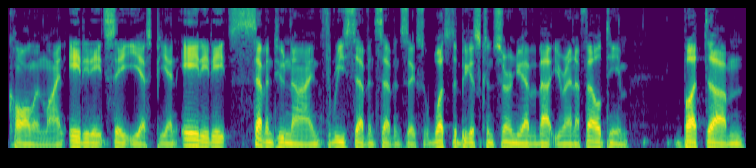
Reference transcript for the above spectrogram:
call in line 888 say ESPN 888 729 3776. What's the biggest concern you have about your NFL team? But um,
